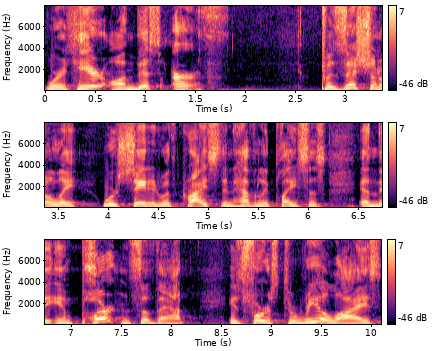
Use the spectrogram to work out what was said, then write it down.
we're here on this earth, positionally, we're seated with Christ in heavenly places. And the importance of that is for us to realize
